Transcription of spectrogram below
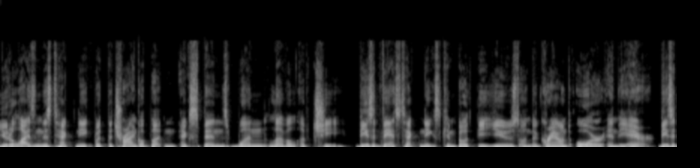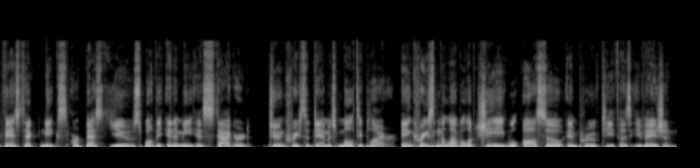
Utilizing this technique with the triangle button expends one level of chi. These advanced techniques can both be used on the ground or in the air. These advanced techniques are best used while the enemy is staggered to increase the damage multiplier. Increasing the level of chi will also improve Tifa's evasion.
